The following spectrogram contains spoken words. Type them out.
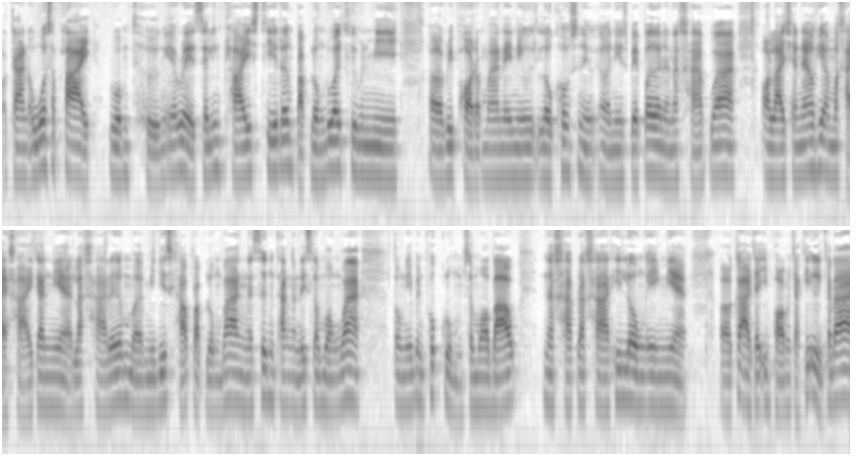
อาการ oversupply รวมถึง average selling price ที่เริ่มปรับลงด้วย คือมันมี report ออกมาใน new local newspaper นะครับ ว่าออนไลน์ channel ที่เอามาขายขายกันเนี่ย ราคาเริ่มมี discount ปรับลงบ้างนะ ซึ่งทาง analyst เรามองว่า ตรงนี้เป็นพวกกลุ่ม small bulk นะครับ ราคาที่ลงเองเนี่ยก็อาจจะ import มาจากที่อื่นก็ได้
